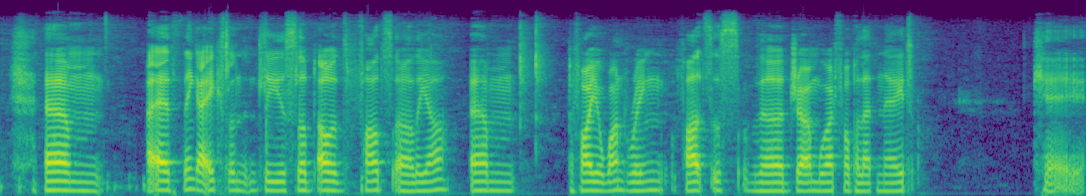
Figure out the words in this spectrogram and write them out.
um, I think I accidentally slipped out Pfalz earlier. Um, before you're wondering, Pfalz is the German word for Palatinate. Okay.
